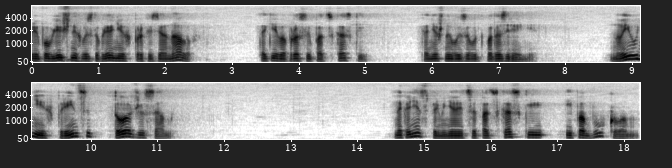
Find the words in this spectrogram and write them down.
При публичных выступлениях профессионалов такие вопросы-подсказки, конечно, вызовут подозрения. Но и у них принцип тот же самый. Наконец, применяются подсказки и по буквам.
